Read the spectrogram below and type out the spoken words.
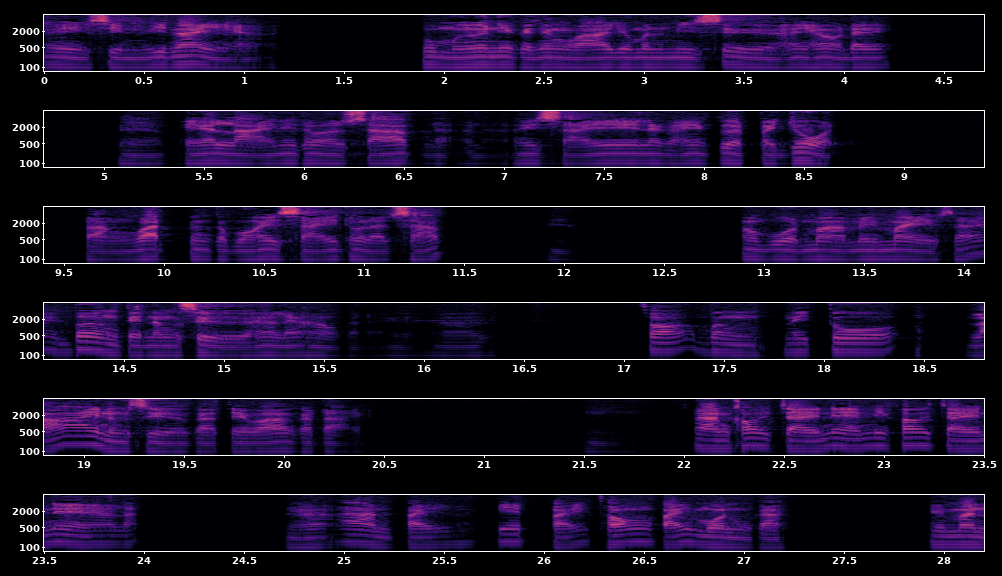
ในสินวินัยฮะผู้มือนี่ก็ยังว่าอยู่มันมีซื่อให้เฮาได้แพ้หลายในโทรศัพท์นะให้ใส่แล้วก็ให้เกิดประโยชน์บางวัดเพิ่งก็บอกให้ใส่โทรศัพท์เอาบวชมาใหม่ๆใส่เบิ้งแต่หนังสือฮะแล้วเฮาก็ได้เซาะเบิ้งในตัวหลายหนังสือก็แต่ว่าก็ได้ อ่านเข้าใจแน่ไม่เข้าใจแน่ละนะอ่านไปเฮ็ดไปท้องไปมนกันให้มัน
